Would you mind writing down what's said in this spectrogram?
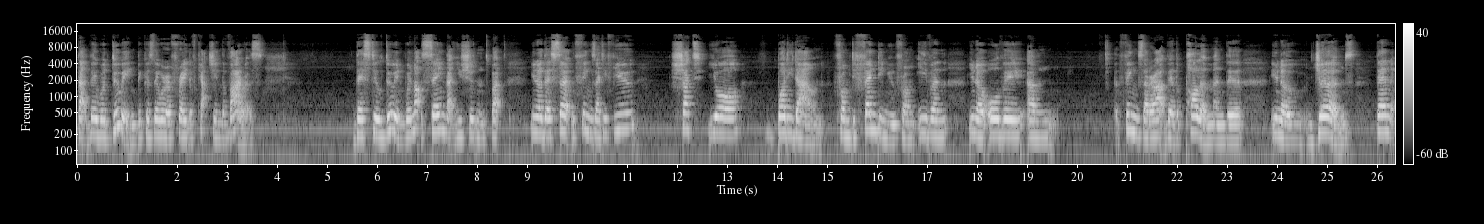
that they were doing because they were afraid of catching the virus, they're still doing. We're not saying that you shouldn't, but, you know, there's certain things that if you shut your body down from defending you from even you know all the um, things that are out there the pollen and the you know germs then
